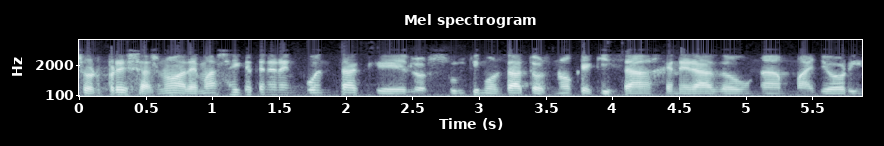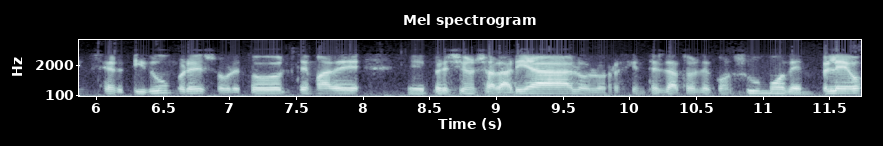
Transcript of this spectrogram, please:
sorpresas, ¿no? Además hay que tener en cuenta que los últimos datos, ¿no? Que quizá han generado una mayor incertidumbre, sobre todo el tema de eh, presión salarial o los recientes datos de consumo, de empleo,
